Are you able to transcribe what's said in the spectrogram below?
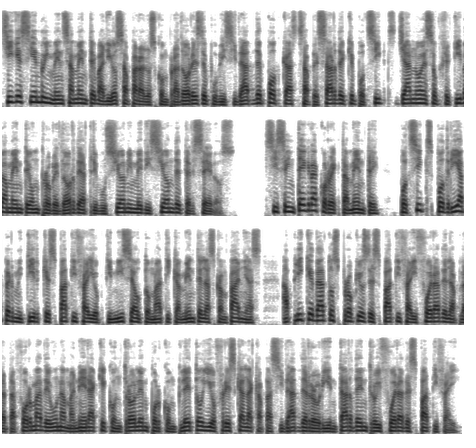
sigue siendo inmensamente valiosa para los compradores de publicidad de podcasts a pesar de que Podsix ya no es objetivamente un proveedor de atribución y medición de terceros. Si se integra correctamente, Podsix podría permitir que Spotify optimice automáticamente las campañas, aplique datos propios de Spotify fuera de la plataforma de una manera que controlen por completo y ofrezca la capacidad de reorientar dentro y fuera de Spotify.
